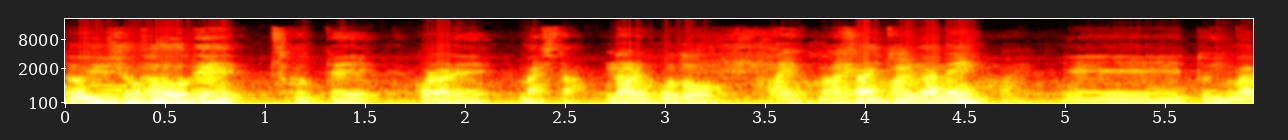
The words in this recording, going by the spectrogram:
という手法で作ってこられました、なるほど。はいまあはい最近はねはいえー、と今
